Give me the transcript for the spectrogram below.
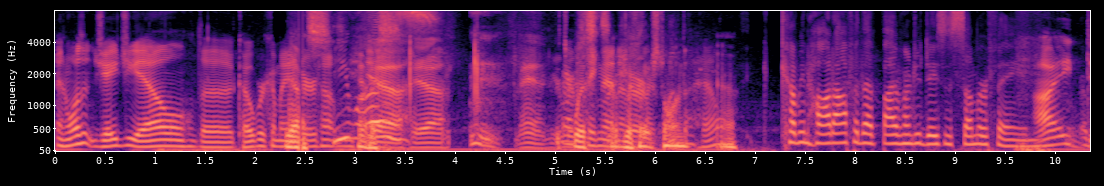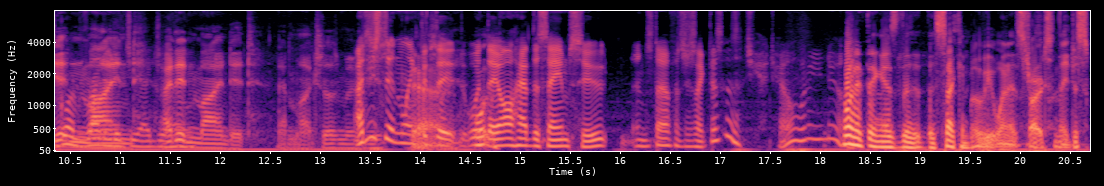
and wasn't JGL the Cobra Commander or something? He Yeah. was. Yeah, yeah. Man, you're Remember Twist that of the I was like, first what one. the hell? Yeah. coming hot off of that 500 Days of Summer fame. I didn't mind. G.I. I didn't mind it that much. Those movies. I just didn't like that they what Well- they all had the same suit and stuff. It's just like this isn't GI Joe. What are you doing? Funny thing is the the second movie when it starts and they just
